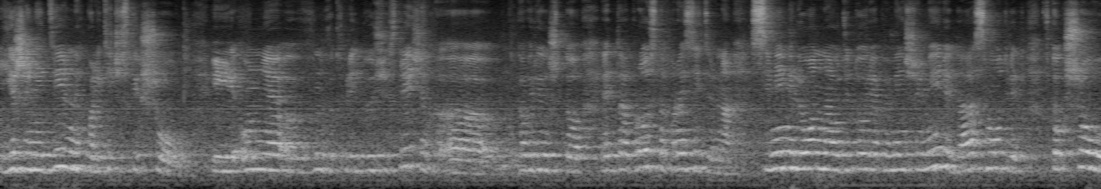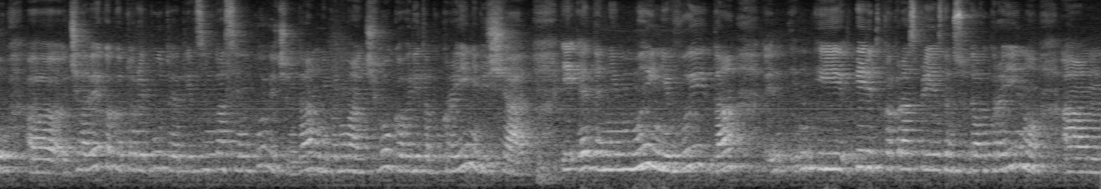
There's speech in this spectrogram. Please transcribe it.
еженедельных политических шоу. И он мне э, ну, вот в предыдущих встречах э, говорил, что это просто поразительно. 7-миллионная аудитория по меньшей мере да, смотрит в ток-шоу э, человека, который путает Яценюка с Януковичем, да, не понимая ничего, говорит об Украине, вещает. И это не мы, не вы, да, и перед как раз приездом сюда в Украину эм,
